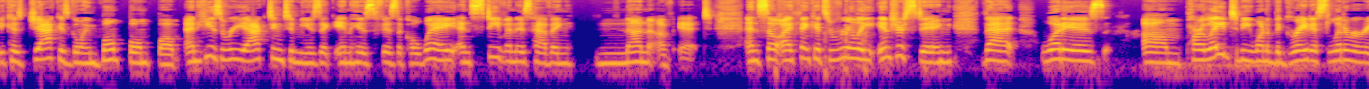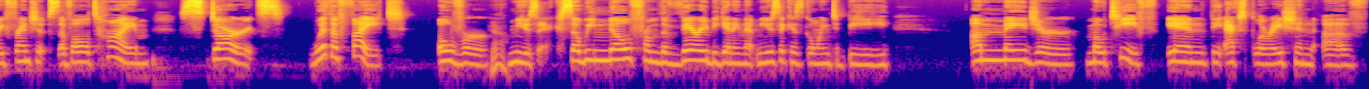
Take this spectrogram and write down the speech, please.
because Jack is going bump, bump, bump, and he's reacting to music in his physical way, and Stephen is having none of it. And so I think it's really interesting that what is um, parlayed to be one of the greatest literary friendships of all time starts with a fight over yeah. music. So we know from the very beginning that music is going to be a major motif in the exploration of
